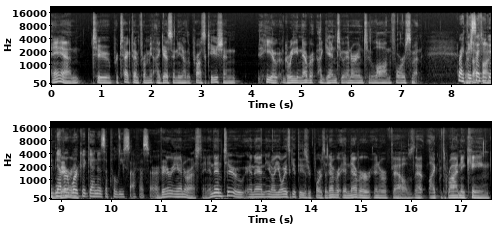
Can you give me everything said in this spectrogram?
And to protect him from, I guess, any other prosecution, he agreed never again to enter into law enforcement. Right. They said he could never very- work again as a police officer. Very interesting. And then too, and then you know, you always get these reports. It never, it never, it never fails that like with Rodney King,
